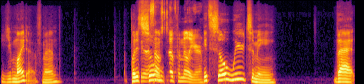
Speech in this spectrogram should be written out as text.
You might have, man. But it's so sounds so familiar. it's so weird to me that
